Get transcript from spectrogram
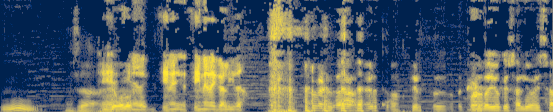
Mm. O sea, Cine, qué goloso. cine de, cine- cine de calidad. Es verdad, cierto, cierto. Recuerdo yo que salió esa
